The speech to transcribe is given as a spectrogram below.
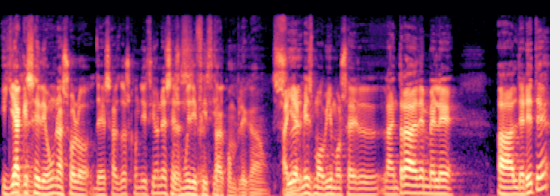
Y ya que se dé una solo de esas dos condiciones es, muy difícil. Está complicado. Ayer mismo vimos el- la entrada de Dembélé al derete,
